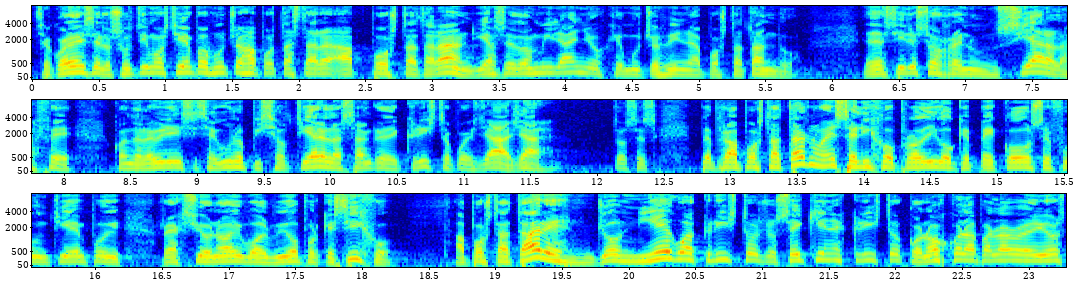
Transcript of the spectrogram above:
¿Se acuerdan? Dice, en los últimos tiempos muchos apostatarán. Y hace dos mil años que muchos vienen apostatando. Es decir, eso es renunciar a la fe. Cuando la Biblia dice, si alguno pisoteara la sangre de Cristo, pues ya, ya. Entonces, pero apostatar no es el hijo pródigo que pecó, se fue un tiempo y reaccionó y volvió porque es hijo. Apostatar es yo niego a Cristo, yo sé quién es Cristo, conozco la palabra de Dios,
